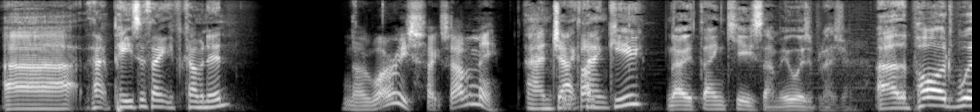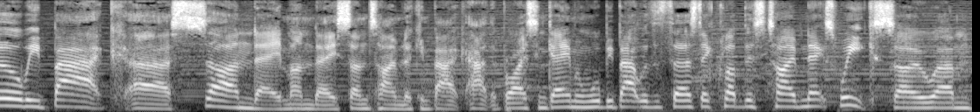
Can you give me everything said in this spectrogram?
Uh, th- Peter, thank you for coming in. No worries. Thanks for having me. And Jack, thank you. No, thank you, Sammy. Always a pleasure. Uh, the pod will be back uh, Sunday, Monday, sometime looking back at the Brighton game, and we'll be back with the Thursday Club this time next week. So um,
